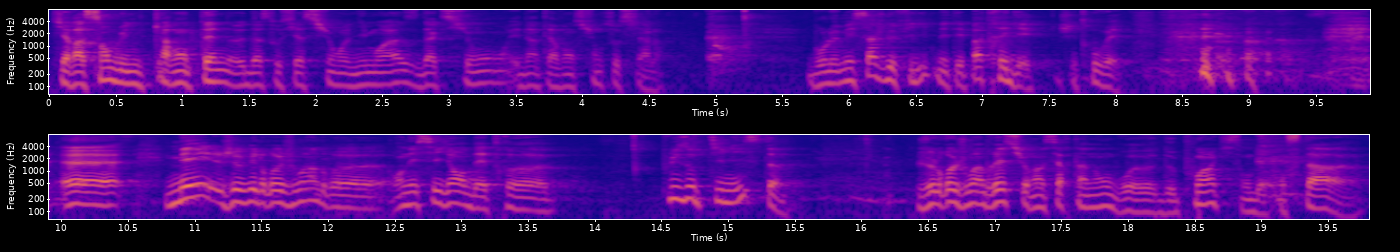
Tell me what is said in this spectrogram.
qui rassemble une quarantaine d'associations nimoises d'action et d'intervention sociale. Bon, le message de Philippe n'était pas très gai, j'ai trouvé. Euh, mais je vais le rejoindre euh, en essayant d'être plus optimiste. Je le rejoindrai sur un certain nombre de points qui sont des constats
